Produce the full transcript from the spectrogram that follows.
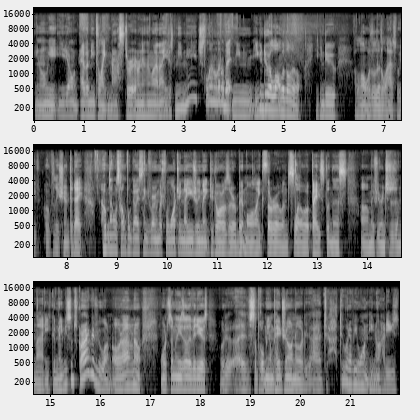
you know, you, you don't ever need to like master it or anything like that. You just need, just learn a little bit, and you you can do a lot with a little. You can do a lot with a little as we've hopefully shown today. Hope that was helpful guys, thank you very much for watching. I usually make tutorials that are a bit more like thorough and slower paced than this. Um, if you're interested in that, you can maybe subscribe if you want, or I don't know, watch some of these other videos, or uh, support me on Patreon, or uh, do whatever you want. You know how to use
